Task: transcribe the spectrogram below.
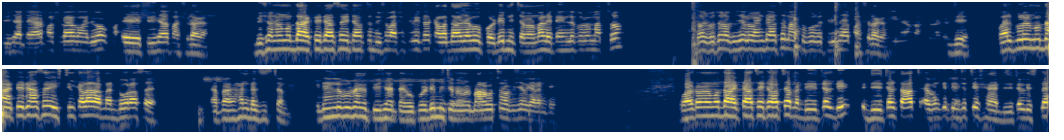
ত্রিশ হাজার টাকা। আর পাঁচশো টাকা কমাই দিব তিরিশ হাজার পাঁচশো টাকা। ভীষণের মধ্যে আরেকটা এটা আছে এটা হচ্ছে দুশো বাষট্টি লিটার কালার দেওয়া যাবে উপরে ডিপ নিচে নর্মাল এটা নিলে পড়বে মাত্র দশ বছর অফিসিয়াল ওয়ারেন্টি আছে মাত্র পড়বে তিরিশ হাজার পাঁচশো টাকা। তিরিশ হাজার পাঁচশো টাকা। জি। ওয়ালপুলের মধ্যে আরেকটা এটা আছে স্টিল কালার আপনার ডোর আছে আপনার হ্যান্ডেল সিস্টেম এটা নিলে পড়বে তিরিশ হাজার টাকা। উপরে ডিপ নিচে নর্মাল বারো বছর অফিসিয়াল গ্যারান্টি ওয়ালটনের মধ্যে আরেকটা আছে, এটা হচ্ছে আপনার ডিজিটাল ডিজিটাল টাচ এবং কি তিনশো ছিয়াশি হ্যাঁ ডিজিটাল ডিসপ্লে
